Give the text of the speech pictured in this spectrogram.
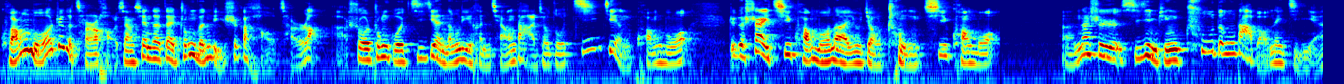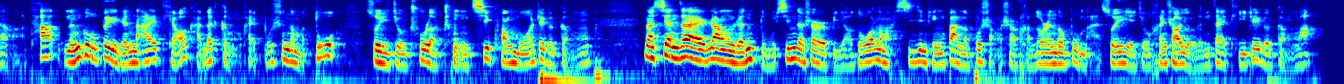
狂魔这个词儿好像现在在中文里是个好词儿了啊，说中国基建能力很强大，叫做基建狂魔。这个晒妻狂魔呢，又叫宠妻狂魔，啊，那是习近平初登大宝那几年啊，他能够被人拿来调侃的梗还不是那么多，所以就出了宠妻狂魔这个梗。那现在让人堵心的事儿比较多了嘛，习近平办了不少事儿，很多人都不满，所以也就很少有人再提这个梗了。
